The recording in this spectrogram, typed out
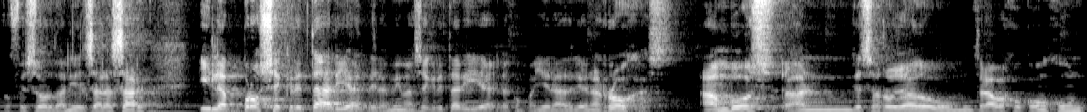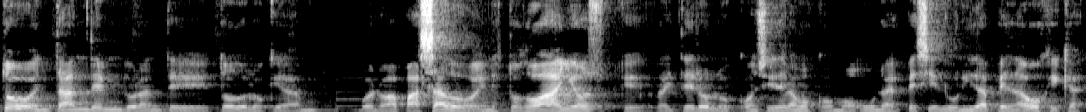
profesor Daniel Salazar, y la prosecretaria de la misma secretaría, la compañera Adriana Rojas. Ambos han desarrollado un trabajo conjunto en tándem durante todo lo que ha, bueno, ha pasado en estos dos años, que reitero lo consideramos como una especie de unidad pedagógica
